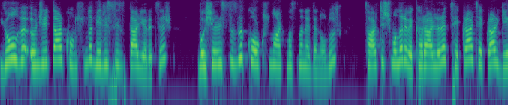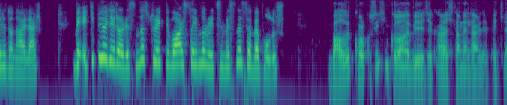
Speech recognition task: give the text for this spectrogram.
yol ve öncelikler konusunda belirsizlikler yaratır, başarısızlık korkusunun artmasına neden olur tartışmalara ve kararlara tekrar tekrar geri dönerler ve ekip üyeleri arasında sürekli varsayımlar üretilmesine sebep olur. Bağlılık korkusu için kullanılabilecek araçlar nelerdir peki?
